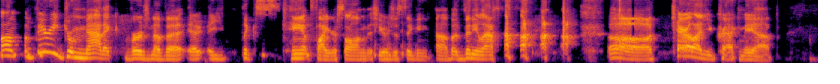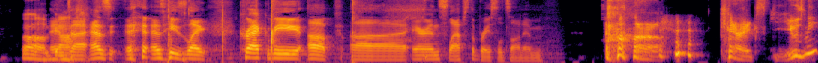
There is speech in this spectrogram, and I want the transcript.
um, a very dramatic version of a, a, a like campfire song that she was just singing. Uh, but Vinny laughed. oh, Caroline, you crack me up. Oh And gosh. uh, as as he's like, crack me up, uh, Aaron slaps the bracelets on him. Can excuse me?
